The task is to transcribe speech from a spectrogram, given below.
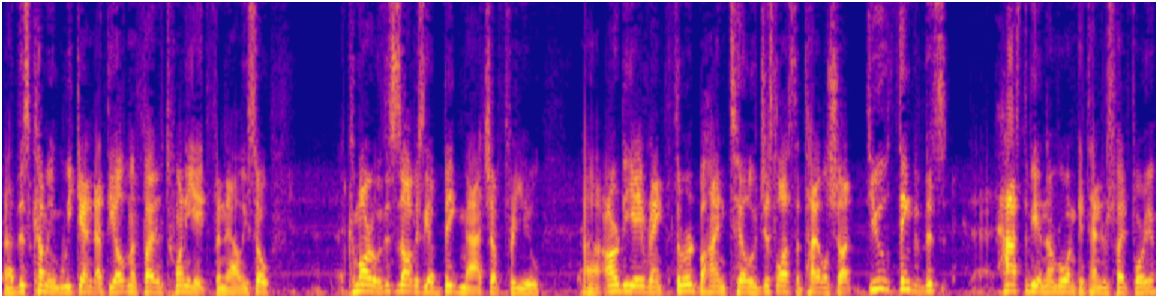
uh, this coming weekend at the Ultimate Fighter 28 finale. So, Kamaru, this is obviously a big matchup for you. Uh, RDA ranked third behind Till, who just lost the title shot. Do you think that this has to be a number one contenders fight for you?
